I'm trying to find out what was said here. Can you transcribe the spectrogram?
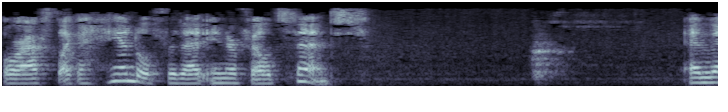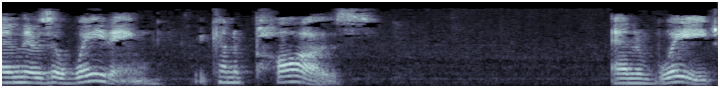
or acts like a handle for that inner felt sense? And then there's a waiting. Kind of pause and wait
